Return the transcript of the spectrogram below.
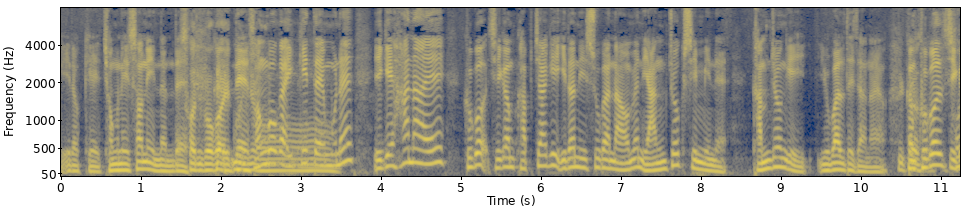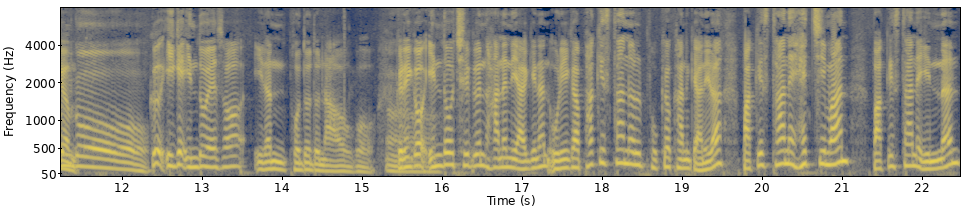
이렇게 정리선이 있는데 선거가 그- 네, 있군요. 선거가 있기 때문에 이게 하나의 그거 지금 갑자기 이런 이슈가 나오면 양쪽 시민의 감정이 유발되잖아요. 그럼 그걸 지금 선거 그 이게 인도에서 이런 보도도 나오고 어. 그리고 인도 측은 하는 이야기는 우리가 파키스탄을 폭격하는 게 아니라 파키스탄에 했지만 파키스탄에 있는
